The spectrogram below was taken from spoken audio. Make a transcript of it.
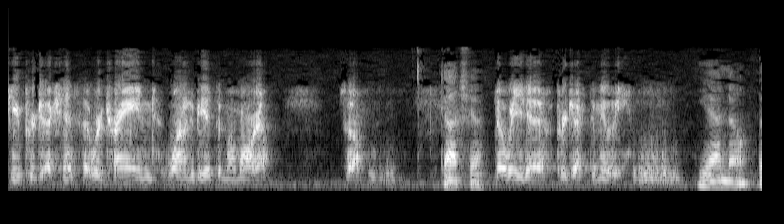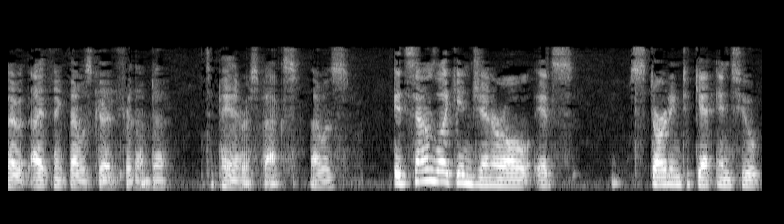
few projectionists that were trained wanted to be at the memorial. So, gotcha. Nobody to project the movie. Yeah, no, that, I think that was good for them to to pay their respects. That was. It sounds like in general it's starting to get into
